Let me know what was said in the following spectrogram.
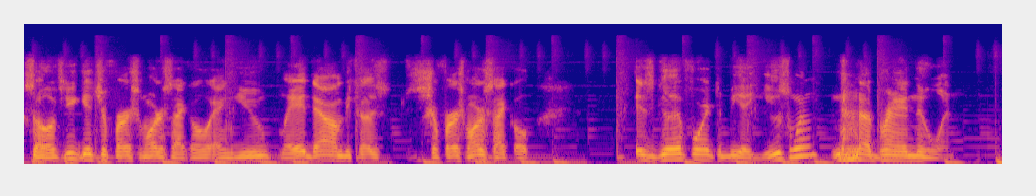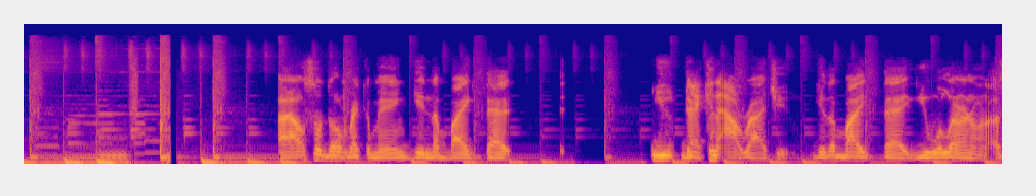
So if you get your first motorcycle and you lay it down because it's your first motorcycle, it's good for it to be a used one, not a brand new one. I also don't recommend getting a bike that you that can outride you. Get a bike that you will learn on,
